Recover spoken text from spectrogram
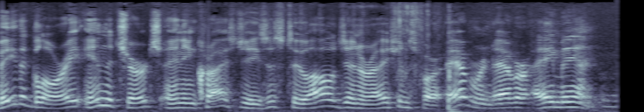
be the glory in the church and in Christ Jesus to all generations forever and ever. Amen.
